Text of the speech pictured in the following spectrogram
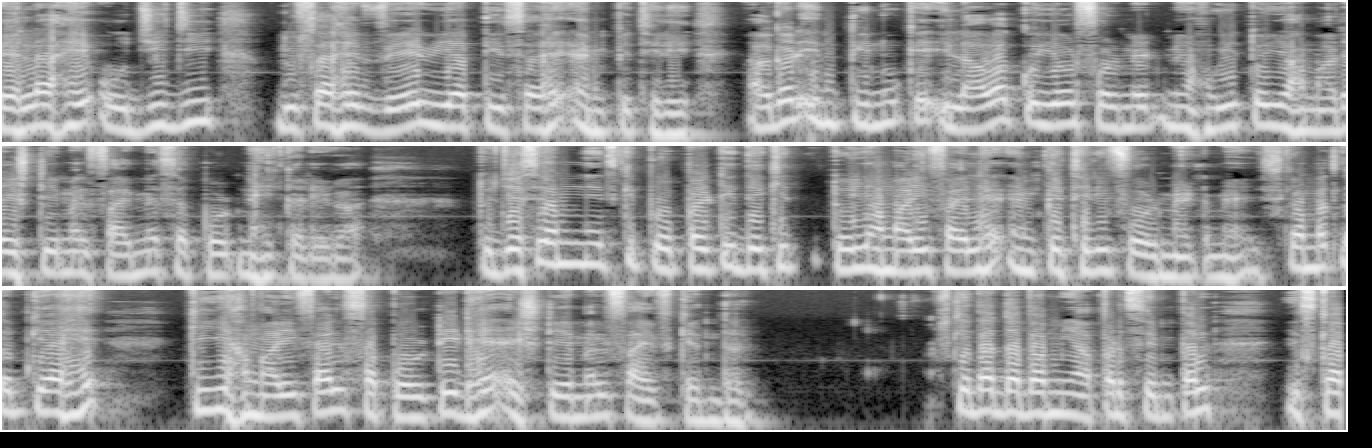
पहला है ओजीजी दूसरा है वेव या तीसरा है एम अगर इन तीनों के अलावा कोई और फॉर्मेट में हुई तो ये हमारे एच फाइव में सपोर्ट नहीं करेगा। तो जैसे हमने इसकी प्रॉपर्टी देखी तो ये हमारी फ़ाइल है एम थ्री फॉर्मेट में। इसका मतलब क्या है कि ये हमारी फ़ाइल सपोर्टेड है एच टी के अंदर। उसके बाद अब हम यहाँ पर सिंपल इसका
